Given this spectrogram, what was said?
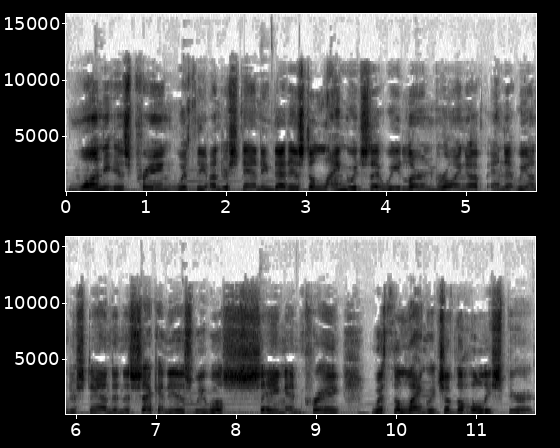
One is praying with the understanding, that is the language that we learned growing up and that we understand. And the second is we will sing and pray with the language of the Holy Spirit.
